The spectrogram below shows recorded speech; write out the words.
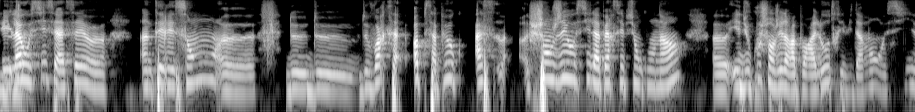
Et là aussi, c'est assez intéressant de, de, voir que ça, hop, ça peut changer aussi la perception qu'on a et du coup changer le rapport à l'autre évidemment aussi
